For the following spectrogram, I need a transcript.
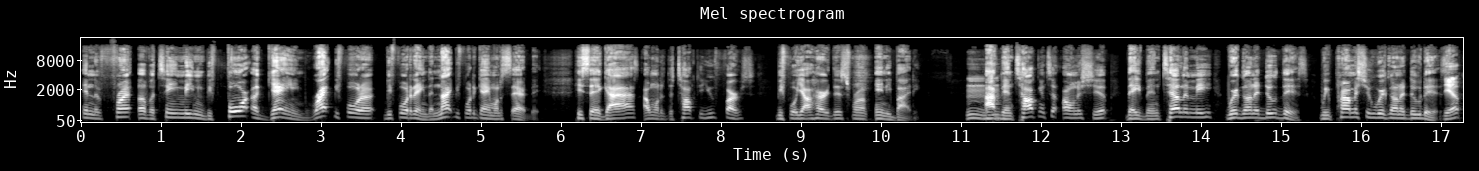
in the front of a team meeting before a game, right before the before the game, the night before the game on a Saturday. He said, "Guys, I wanted to talk to you first before y'all heard this from anybody. Mhm. I've been talking to ownership. They've been telling me we're gonna do this. We promise you we're gonna do this. Yep.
